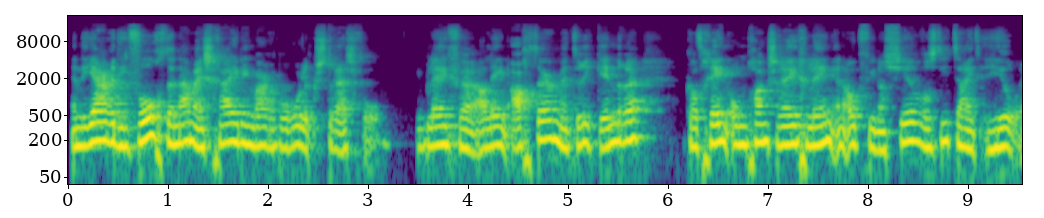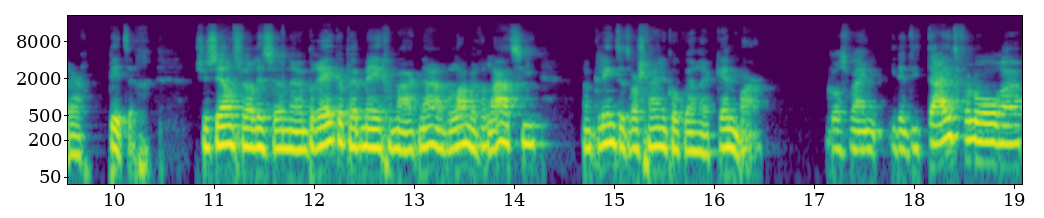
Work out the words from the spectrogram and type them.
En de jaren die volgden na mijn scheiding waren behoorlijk stressvol. Ik bleef alleen achter met drie kinderen. Ik had geen omgangsregeling en ook financieel was die tijd heel erg pittig. Als je zelfs wel eens een break-up hebt meegemaakt na een lange relatie, dan klinkt het waarschijnlijk ook wel herkenbaar. Ik was mijn identiteit verloren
